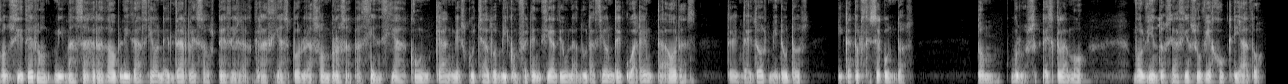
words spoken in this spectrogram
Considero mi más sagrada obligación el darles a ustedes las gracias por la asombrosa paciencia con que han escuchado mi conferencia de una duración de cuarenta horas, treinta y dos minutos y catorce segundos. Tom Bruce exclamó, volviéndose hacia su viejo criado.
